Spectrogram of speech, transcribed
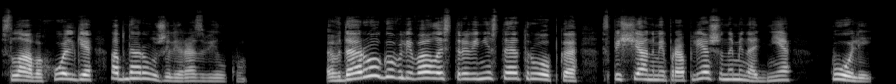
слава Хольге, обнаружили развилку. В дорогу вливалась травянистая тропка с песчаными проплешинами на дне полей.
